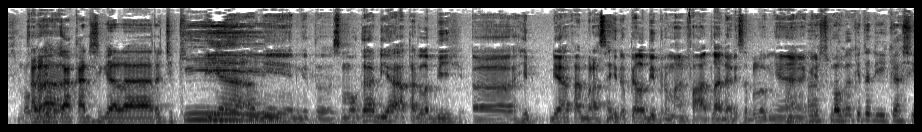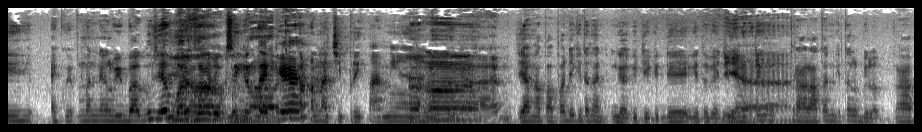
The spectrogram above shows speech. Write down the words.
Semoga dibukakan segala rezeki. Iya, amin gitu. Semoga dia akan lebih eh, hid- dia akan merasa hidupnya lebih bermanfaat lah dari sebelumnya Nah, gitu. Semoga kita dikasih equipment yang lebih bagus ya buat Iya, produksi bener. ketek ya. Kita kena cipritannya Heeh. gitu kan. Ya nggak apa-apa deh kita nggak gede-gede gitu gaji. Yang Iya. penting peralatan kita lebih lengkap.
